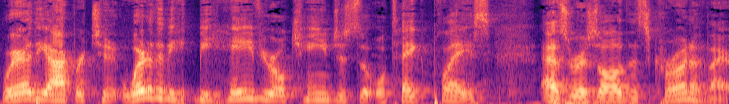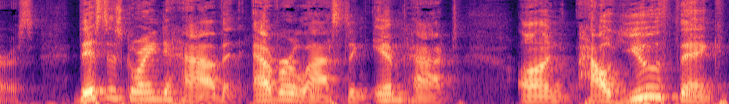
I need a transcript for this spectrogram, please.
Where are the opportun- what are the be- behavioral changes that will take place as a result of this coronavirus? This is going to have an everlasting impact on how you think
